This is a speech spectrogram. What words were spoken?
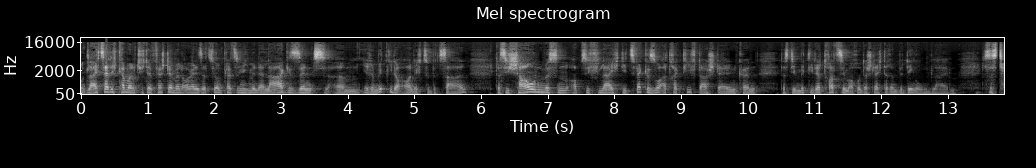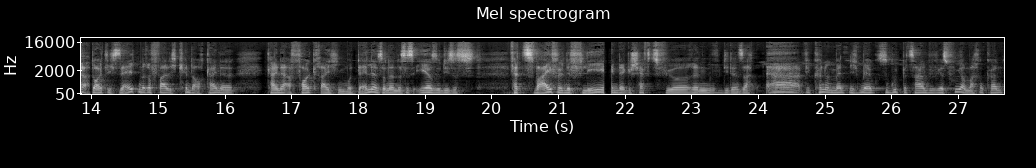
Und gleichzeitig kann man natürlich dann feststellen, wenn Organisationen plötzlich nicht mehr in der Lage sind, ähm, ihre Mitglieder ordentlich zu bezahlen, dass sie schauen müssen, ob sie vielleicht die Zwecke so attraktiv darstellen können, dass die Mitglieder trotzdem auch unter schlechteren Bedingungen bleiben. Das ist der deutlich seltenere Fall. Ich kenne da auch keine, keine erfolgreichen Modelle, sondern das ist eher so dieses verzweifelnde Flehen der Geschäftsführerin, die dann sagt, ah, wir können im Moment nicht mehr so gut bezahlen, wie wir es früher machen können,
